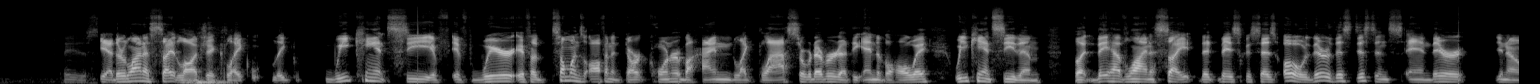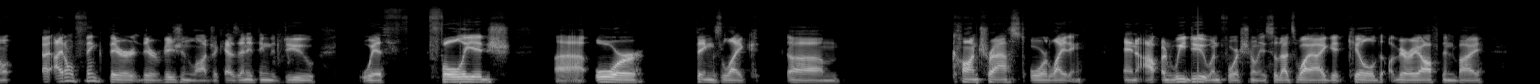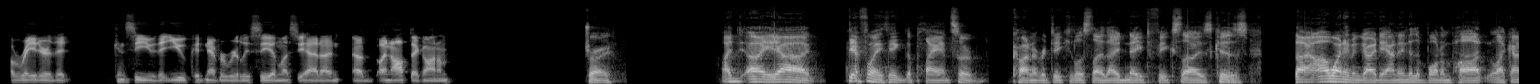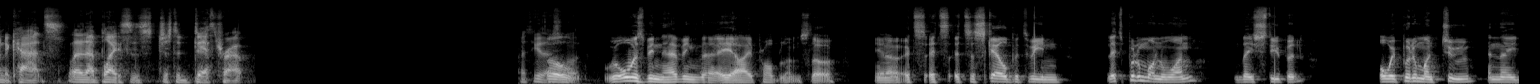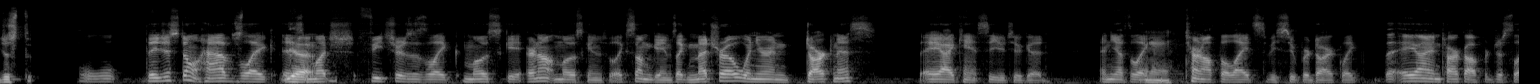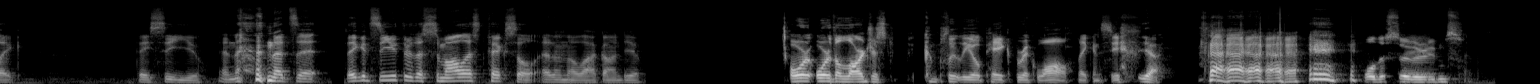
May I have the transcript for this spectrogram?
they just yeah their line of sight logic like like we can't see if if we're if a someone's off in a dark corner behind like glass or whatever at the end of a hallway we can't see them but they have line of sight that basically says oh they're this distance and they're you know i, I don't think their their vision logic has anything to do with foliage uh, or things like um, contrast or lighting. And I, and we do unfortunately so that's why i get killed very often by a raider that can see you that you could never really see unless you had a, a an optic on them True. I, I uh, definitely think the plants are kind of ridiculous though. They need to fix those because I won't even go down into the bottom part like under cats. Like, that place is just a death trap. I think that's well, what, we've always been having the AI problems, though. You know, it's it's it's a scale between let's put them on one, they stupid, or we put them on two and they just Well, they just don't have like as Yeah. much features as like most game or not most games, but like some games. Like Metro, when you're in darkness, the AI can't see you too good, and you have to like Mm. turn off the lights to be super dark. Like the AI in Tarkov are just like they see you, and then that's it. They can see you through the smallest pixel, and then they'll lock onto you. or or the largest completely opaque brick wall they can see yeah, yeah, all the server Yeah. rooms.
